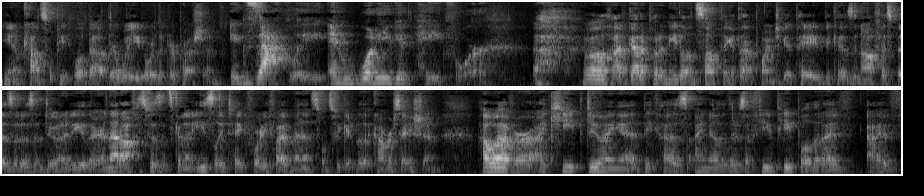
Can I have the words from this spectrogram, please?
you know, counsel people about their weight or their depression. Exactly. And what do you get paid for? Well, I've got to put a needle in something at that point to get paid because an office visit isn't doing it either. And that office visit's going to easily take 45 minutes once we get into that conversation. However, I keep doing it because I know that there's a few people that I've I've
